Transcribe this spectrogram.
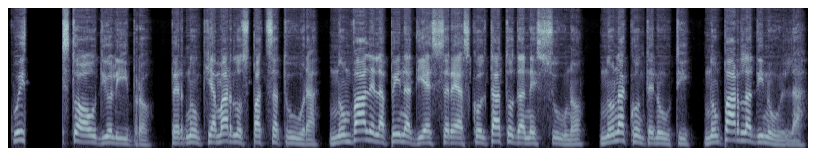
Questo audiolibro, per non chiamarlo spazzatura, non vale la pena di essere ascoltato da nessuno, non ha contenuti, non parla di nulla.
